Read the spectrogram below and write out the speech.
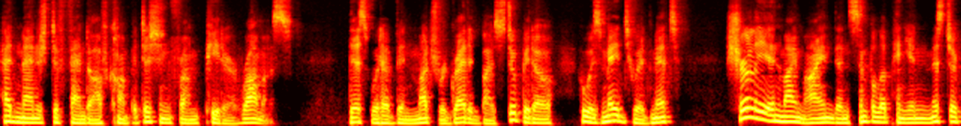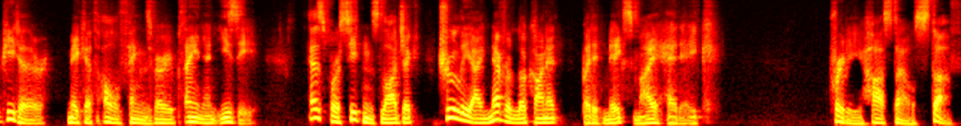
had managed to fend off competition from Peter Ramus. This would have been much regretted by Stupido, who was made to admit, Surely in my mind and simple opinion, Mr. Peter maketh all things very plain and easy, as for Seton's logic, truly I never look on it, but it makes my head ache. Pretty hostile stuff,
